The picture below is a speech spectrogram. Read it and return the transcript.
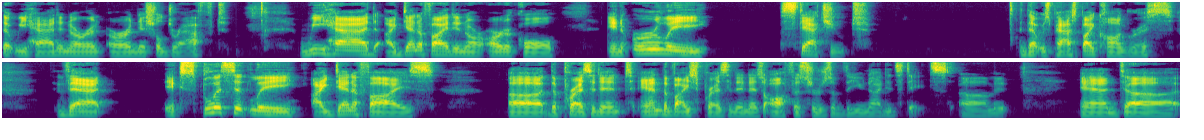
that we had in our our initial draft. We had identified in our article an early statute that was passed by Congress that explicitly identifies uh, the president and the vice president as officers of the United States. Um, and uh,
